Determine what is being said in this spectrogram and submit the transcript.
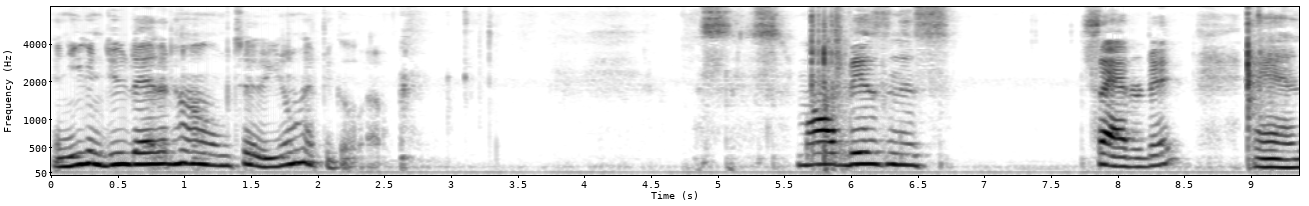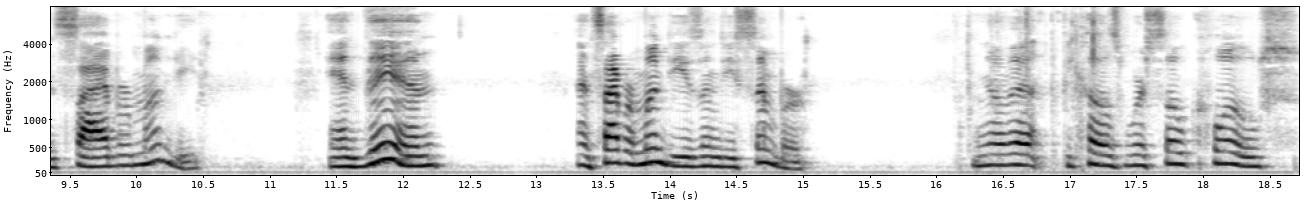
And you can do that at home too. You don't have to go out. Small Business Saturday and Cyber Monday. And then and Cyber Monday is in December. You know that? Because we're so close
